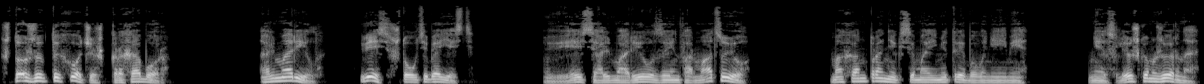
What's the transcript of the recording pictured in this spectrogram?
Что же ты хочешь, крохобор? Альмарил, весь, что у тебя есть. Весь Альмарил за информацию? Махан проникся моими требованиями. Не слишком жирно.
